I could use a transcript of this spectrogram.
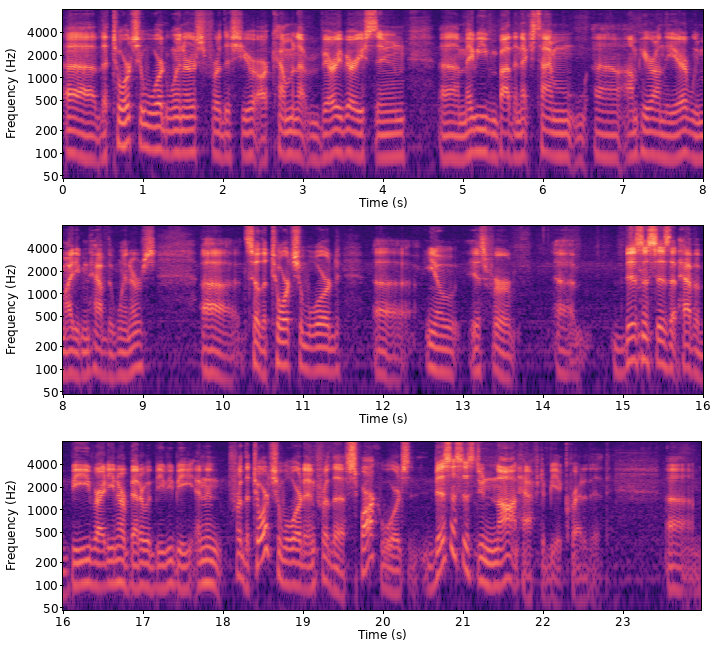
uh, the Torch Award winners for this year are coming up very, very soon. Uh, maybe even by the next time uh, I'm here on the air, we might even have the winners. Uh, so the Torch Award, uh, you know, is for uh, businesses that have a B rating or better with BBB. And then for the Torch Award and for the Spark Awards, businesses do not have to be accredited. Um,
